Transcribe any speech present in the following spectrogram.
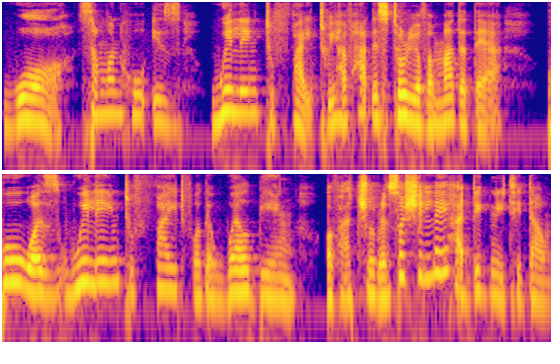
war, someone who is willing to fight. We have had the story of a mother there who was willing to fight for the well being of her children. So she lay her dignity down.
